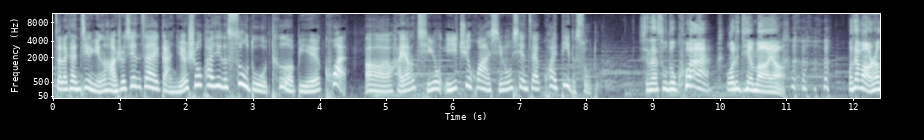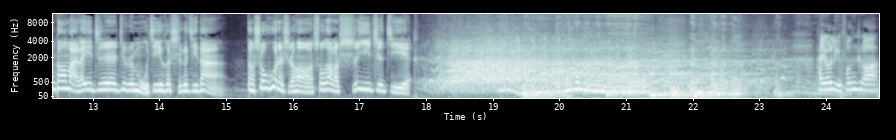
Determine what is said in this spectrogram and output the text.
再来看静莹哈，说现在感觉收快递的速度特别快啊。海洋，请用一句话形容现在快递的速度。现在速度快，我的天妈呀！我在网上刚买了一只就是母鸡和十个鸡蛋。等收货的时候，收到了十一只鸡。还有李峰说：“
